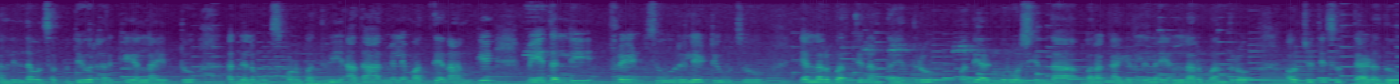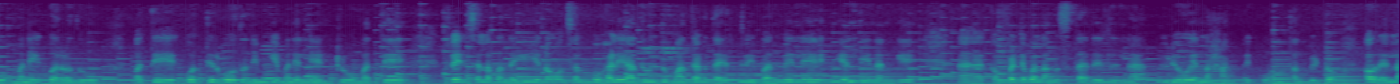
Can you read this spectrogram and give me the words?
ಅಲ್ಲಿಂದ ಒಂದು ಸ್ವಲ್ಪ ದೇವ್ರ ಹರಕೆ ಎಲ್ಲ ಇತ್ತು. ಅದನ್ನೆಲ್ಲ ಮುಗಿಸ್ಕೊಂಡು ಬಂದ್ವಿ. ಅದಾದಮೇಲೆ ಮತ್ತೆ ನನಗೆ ಮೇದಲ್ಲಿ ಫ್ರೆಂಡ್ಸು ರಿಲೇಟಿವ್ಸು ಎಲ್ಲರೂ ಬರ್ತೀನಂತ ಇದ್ದರು ಒಂದು ಎರಡು ಮೂರು ವರ್ಷದಿಂದ ಬರೋಕ್ಕಾಗಿರಲಿಲ್ಲ ಎಲ್ಲರೂ ಬಂದರು, ಅವ್ರ ಜೊತೆ ಸುತ್ತಾಡೋದು, ಮನೆಗೆ ಬರೋದು, ಮತ್ತು ಗೊತ್ತಿರ್ಬೋದು ನಿಮಗೆ ಮನೇಲಿ ನೆಂಟರು ಮತ್ತು ಫ್ರೆಂಡ್ಸ್ ಎಲ್ಲ ಬಂದಾಗ ಏನೋ ಒಂದು ಸ್ವಲ್ಪ ಹಳೆ ಅದು ಇದು ಮಾತಾಡ್ತಾ ಇರ್ತೀವಿ. ಬಂದಮೇಲೆ ಎಲ್ಲಿ ನನಗೆ ಕಂಫರ್ಟೇಬಲ್ ಅನ್ನಿಸ್ತಾ ಇರಲಿಲ್ಲ. ವಿಡಿಯೋ ಎಲ್ಲ ಹಾಕಬೇಕು ಅಂತ ಅಂದ್ಬಿಟ್ಟು ಅವರೆಲ್ಲ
